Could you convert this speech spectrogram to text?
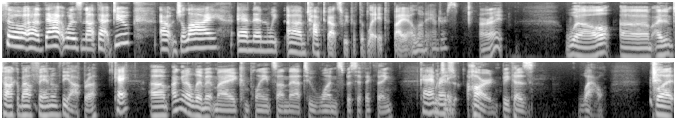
So uh, that was Not That Duke out in July. And then we um, talked about Sweep of the Blade by Ilona Andrews. All right. Well, um, I didn't talk about Phantom of the Opera. Okay. Um, I'm going to limit my complaints on that to one specific thing, Okay, I'm ready. which ready. is hard because, wow. But,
